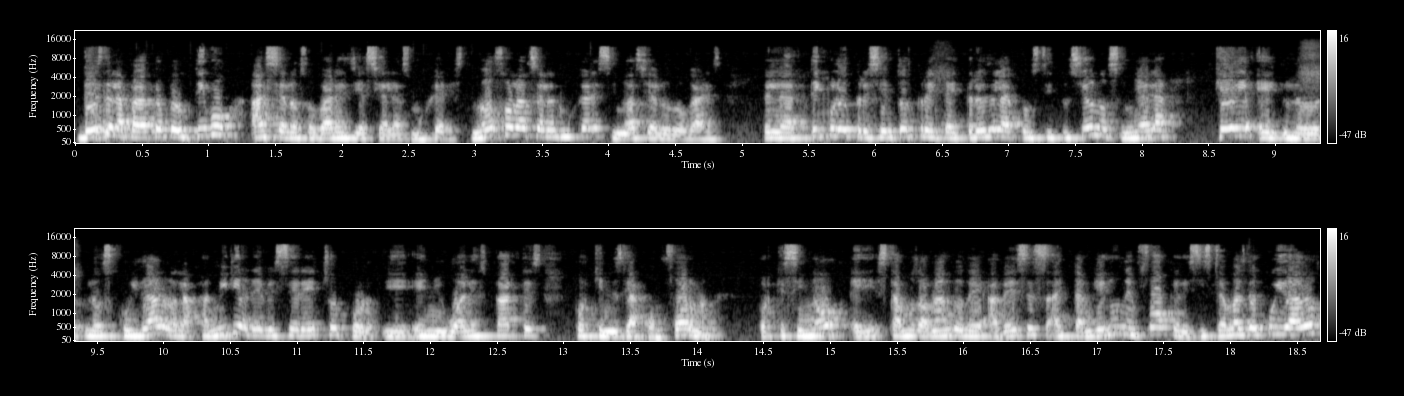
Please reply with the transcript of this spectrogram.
desde el aparato productivo hacia los hogares y hacia las mujeres. No solo hacia las mujeres, sino hacia los hogares. El artículo 333 de la Constitución nos señala que los cuidados, la familia debe ser hecho por, eh, en iguales partes por quienes la conforman porque si no, eh, estamos hablando de, a veces hay también un enfoque de sistemas de cuidado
